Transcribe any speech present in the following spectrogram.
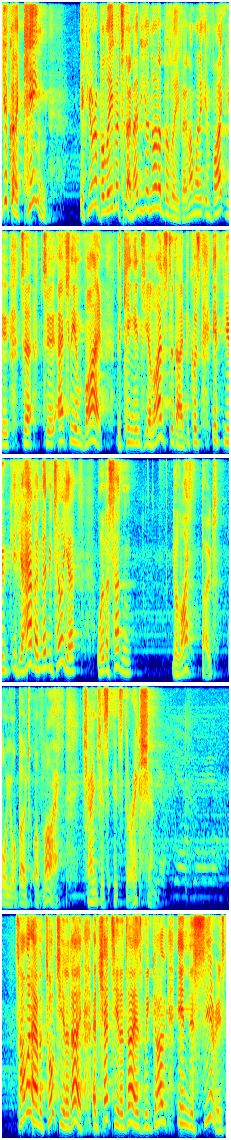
You've got a king. If you're a believer today, maybe you're not a believer, and I want to invite you to, to actually invite the king into your lives today because if you, if you haven't, let me tell you, all of a sudden, your lifeboat or your boat of life changes its direction. So I want to have a talk to you today and chat to you today as we go in this series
